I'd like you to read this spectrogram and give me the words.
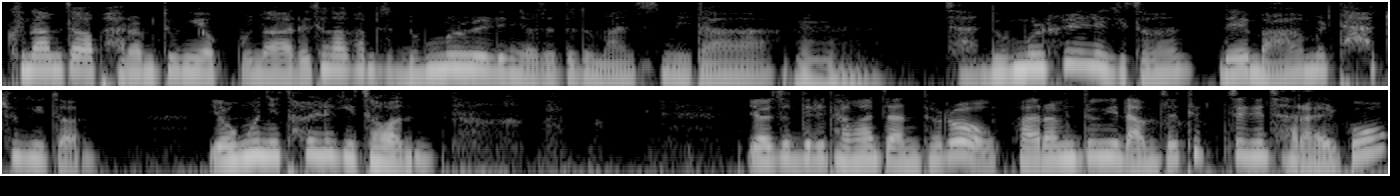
그 남자가 바람둥이였구나를 생각하면서 눈물 흘리는 여자들도 많습니다. 음. 자, 눈물 흘리기 전, 내 마음을 다 주기 전, 영혼이 털리기 전, 여자들이 당하지 않도록 바람둥이 남자 특징을 잘 알고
